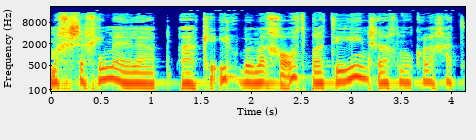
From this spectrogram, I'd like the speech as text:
המחשכים האלה, הכאילו במרכאות פרטיים, שאנחנו כל אחת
